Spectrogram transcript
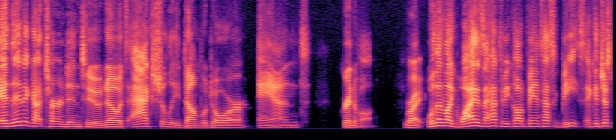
and then it got turned into no, it's actually Dumbledore and Grindelwald. right. Well, then, like, why does it have to be called Fantastic Beasts? It could just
